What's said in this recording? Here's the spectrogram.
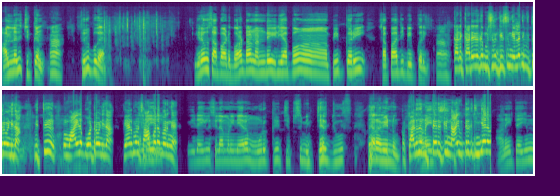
அல்லது சிக்கன். திருப்புக. இரவு சாப்பாடு. பரோட்டா நண்டு இடியாப்பம் பீப் கறி சப்பாத்தி பீப் கறி. கடை கடையில் இருக்க மிஷின் கிஷின் எல்லாத்தையும் வித்துற வேண்டியதான் வித்து வாயில போட்டுற வேண்டியதான் போன சாப்பாடை பாருங்க. இடையில் சில மணி நேரம் முறுக்கு சிப்ஸ் மிக்சர் ஜூஸ் தர வேண்டும். கழுத விட்டு இருக்கு நாய் விட்டு இருக்கு திங்கால அனைத்தையும்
